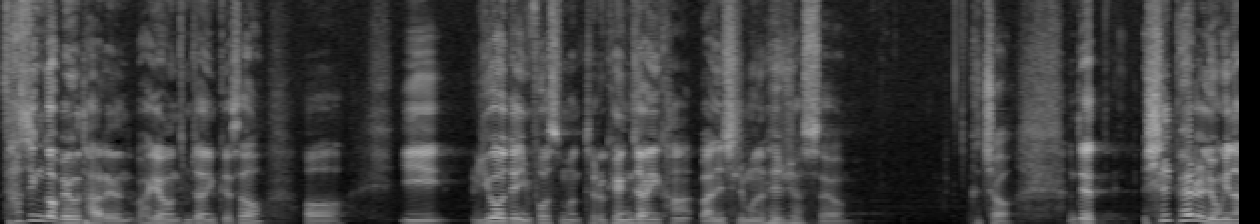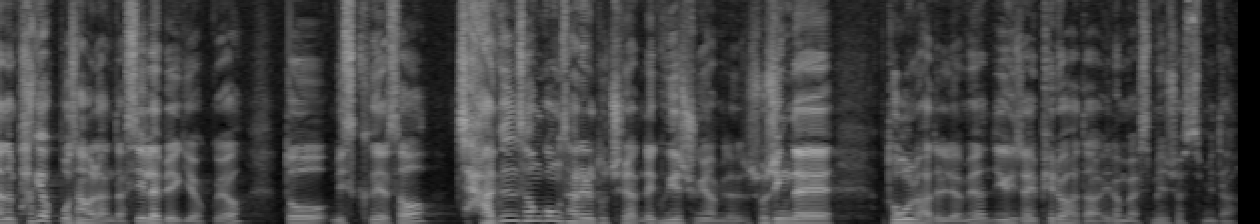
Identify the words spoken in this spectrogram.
사진과 매우 다른 박영은 팀장님께서 어, 이 reward reinforcement를 굉장히 강, 많은 질문을 해주셨어요. 그렇죠. 근데 실패를 용인하는 파격 보상을 한다. C랩이었고요. 또 미스크에서 작은 성공 사례를 도출하는데 그게 중요합니다. 조직 내에 도움을 받으려면 이게 굉장히 필요하다. 이런 말씀해 주셨습니다.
